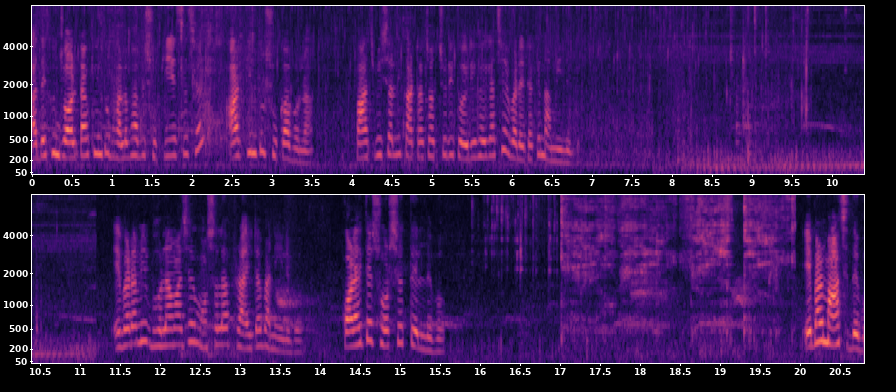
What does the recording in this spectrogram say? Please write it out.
আর দেখুন, জলটাও কিন্তু ভালোভাবে শুকিয়ে এসেছে, আর কিন্তু শুকাবো না। পাঁচ মিশালি কাটা চচ্চড়ি তৈরি হয়ে গেছে, এবার এটাকে নামিয়ে নেব। এবার আমি ভোলা মাছের মশলা ফ্রাইটা বানিয়ে নেব। কড়াইতে সর্ষের তেল নেব এবার মাছ দেব।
